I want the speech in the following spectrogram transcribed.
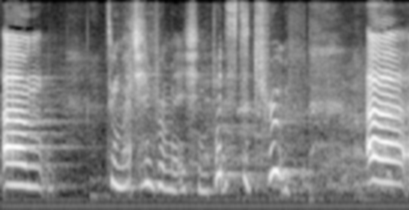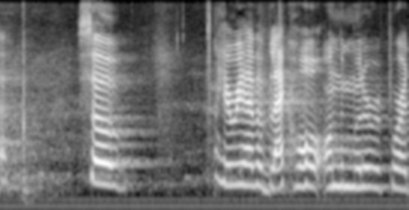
Um, too much information, but it's the truth. Uh, so here we have a black hole on the Mueller report.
